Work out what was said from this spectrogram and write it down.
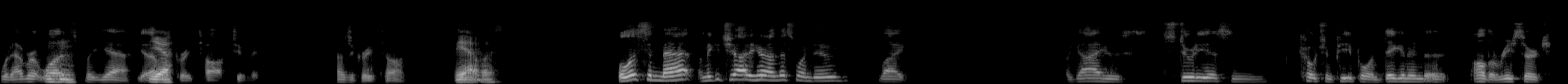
whatever it was. Mm-hmm. But yeah, yeah, that yeah. was a great talk too, man. That was a great talk. Yeah, it was. Well, listen, Matt, let me get you out of here on this one, dude. Like a guy who's studious and coaching people and digging into all the research.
